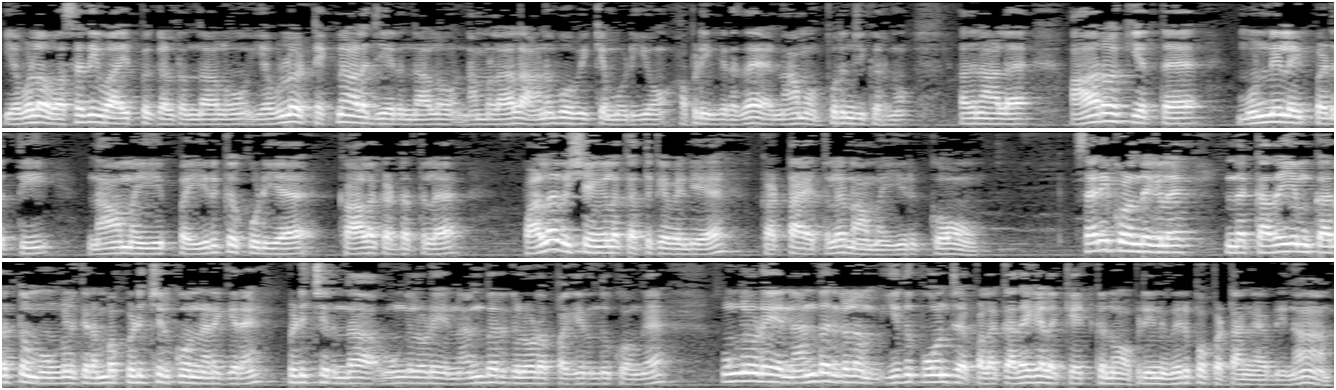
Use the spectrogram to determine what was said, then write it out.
எவ்வளோ வசதி வாய்ப்புகள் இருந்தாலும் எவ்வளோ டெக்னாலஜி இருந்தாலும் நம்மளால் அனுபவிக்க முடியும் அப்படிங்கிறத நாம் புரிஞ்சுக்கிறணும். அதனால் ஆரோக்கியத்தை முன்னிலைப்படுத்தி நாம் இப்போ இருக்கக்கூடிய காலகட்டத்தில் பல விஷயங்களை கற்றுக்க வேண்டிய கட்டாயத்தில் நாம் இருக்கோம். சரி குழந்தைகளே இந்த கதையும் கருத்தும் உங்களுக்கு ரொம்ப பிடிச்சிருக்கும்னு நினைக்கிறேன். பிடிச்சிருந்தா உங்களுடைய நண்பர்களோட பகிர்ந்துக்கோங்க. உங்களுடைய நண்பர்களும் இது போன்ற பல கதைகளை கேட்கணும் அப்படின்னு விருப்பப்பட்டாங்க அப்படின்னா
